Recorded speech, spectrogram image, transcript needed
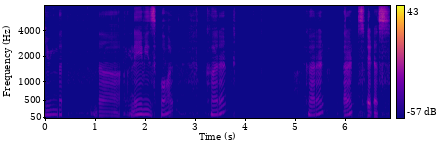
giving the the name is called current current current status.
